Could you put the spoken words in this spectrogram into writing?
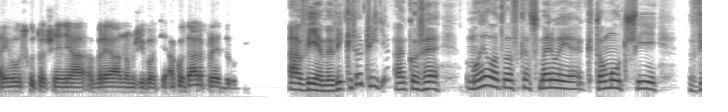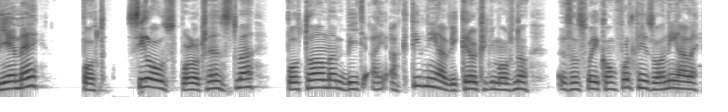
a jeho uskutočnenia v reálnom živote, ako dar pre druhých a vieme vykročiť? Akože moja otázka smeruje k tomu, či vieme pod silou spoločenstva potom byť aj aktívny a vykročiť možno zo svojej komfortnej zóny, ale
